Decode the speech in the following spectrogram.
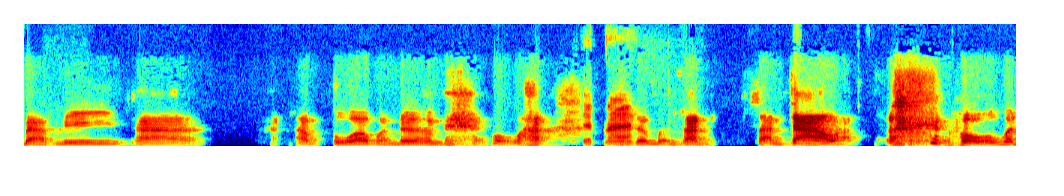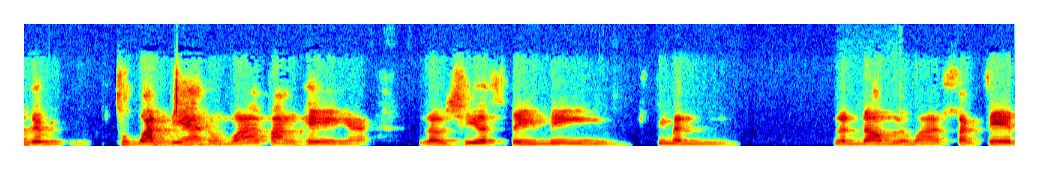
แบบนี้ถ้าทำตัวเหมือนเดิมเนี่ยผมว่าใช่ไหมมันจะเหมือนสัน สารเจ้าอะเพราะว่ามันจะทุกวันเนี้ยผมว่าฟังเพลงอะ เราเชื่อสตรีมมิ่งที่มันรันดอมหรือว่าสักเจต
